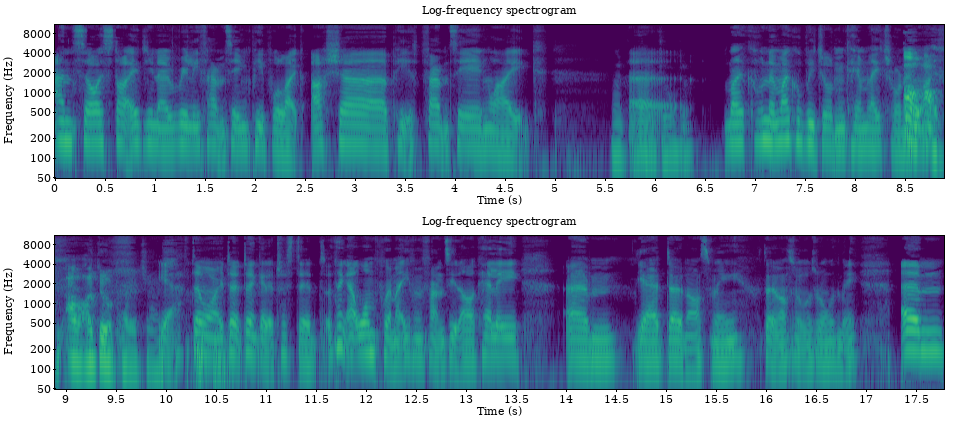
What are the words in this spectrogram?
and so i started you know really fancying people like usher pe- fancying like Michael Uh, Jordan. michael no michael b. Jordan came later on Oh, oh, oh, I do apologise. yeah don't worry don't don't get it twisted. I think at one point i even fancied r. Kelly um yeah don't ask me don't ask me what was wrong with me um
